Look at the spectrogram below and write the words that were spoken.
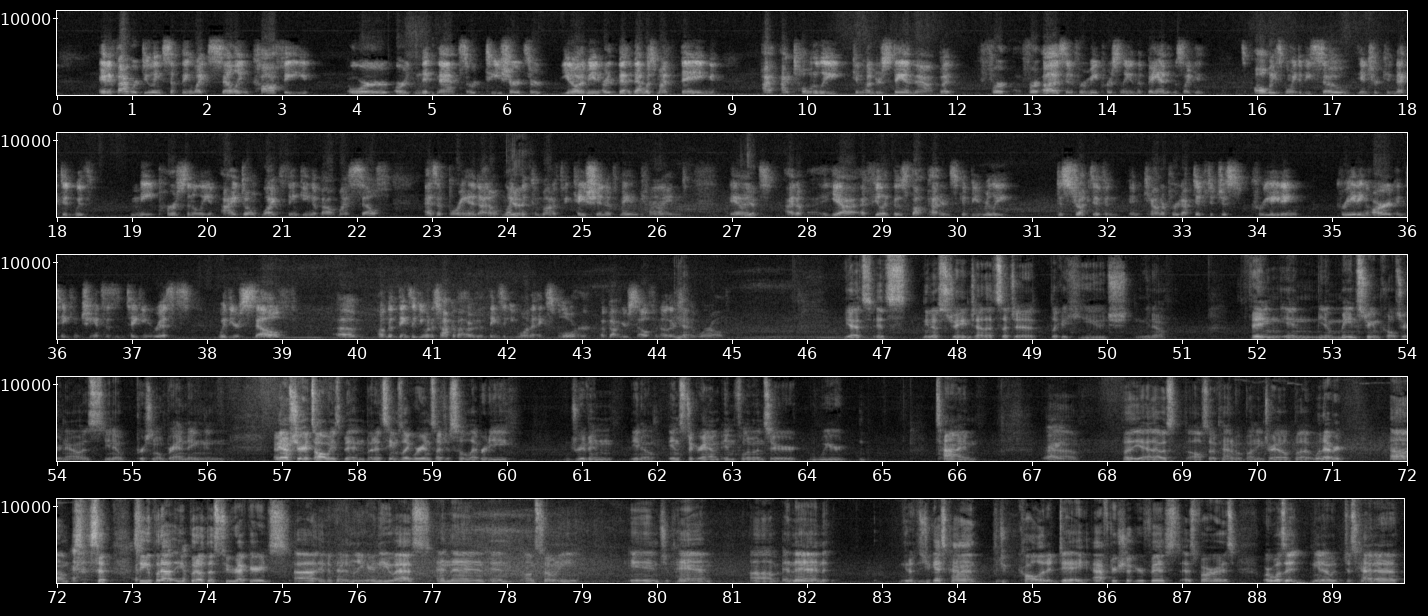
And if i were doing something like selling coffee or or knickknacks or t-shirts or you know what i mean or that, that was my thing I, I totally can understand that but for for us and for me personally in the band it was like it, it's always going to be so interconnected with me personally and i don't like thinking about myself as a brand i don't like Yeah. the commodification of mankind and Yeah. i don't yeah i feel like those thought patterns can be really destructive and, and counterproductive to just creating creating art and taking chances and taking risks with yourself um, on the things that you want to talk about or the things that you want to explore about yourself and others Yeah. in the world yeah. It's it's you know strange how that's such a like a huge you know thing in you know mainstream culture now is you know personal branding and I mean I'm sure it's always been, but it seems like we're in such a celebrity driven you know Instagram influencer weird time right Um, but yeah, that was also kind of a bunny trail, but whatever. Um, so, so you put out you put out those two records uh, independently here in the U.S. and then and on Sony in Japan, um, and then you know did you guys kind of did you call it a day after Sugar Fist as far as or was it you know just kind of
